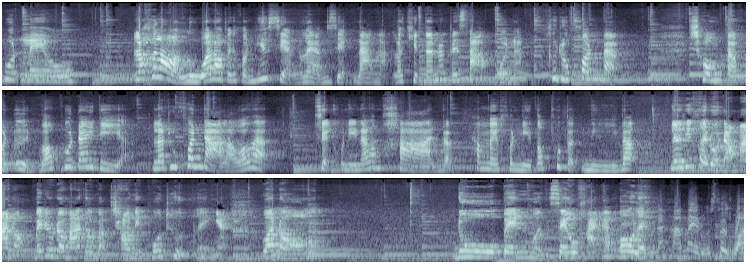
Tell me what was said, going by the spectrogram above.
พูดเร็ว แล้วคือเรารู้ว่าเราเป็นคนที่เสียงแหลมเสียงดังอะแล้วคลิปนั้นมันเป็นสามคนอะคือทุกคนแบบชมแต่คนอื่นว่าพูดได้ดีอะแล้วทุกคนด่าเราว่าแบบเสียงคนนี้น่ารำคาญแบบทำไมคนนี้ต้องพูดแบบนี้แบบ เรื่องที่เคยโดนดราม่าเนาะไม่ได้โดนดราม่าโดนแบบชาวเน็ตพูดถึงอะไรเงี้ยว่าน้อง ดูเป็นเหมือนเซลล์ขาย Apple เลย นะคะใหม่รู้สึกว่า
